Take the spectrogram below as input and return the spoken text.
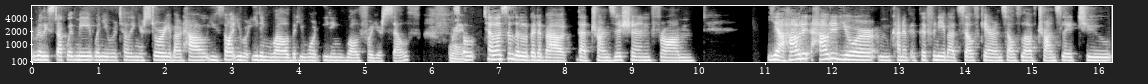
really stuck with me when you were telling your story about how you thought you were eating well, but you weren't eating well for yourself. Right. So tell us a little bit about that transition from yeah how did how did your um, kind of epiphany about self-care and self-love translate to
